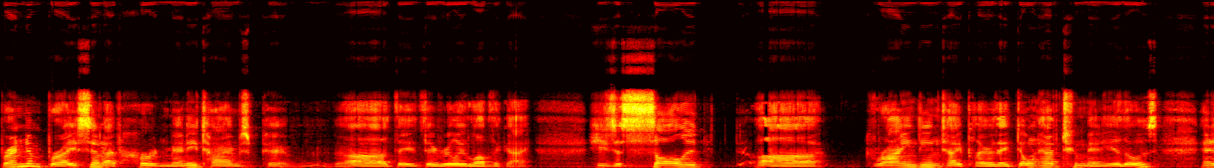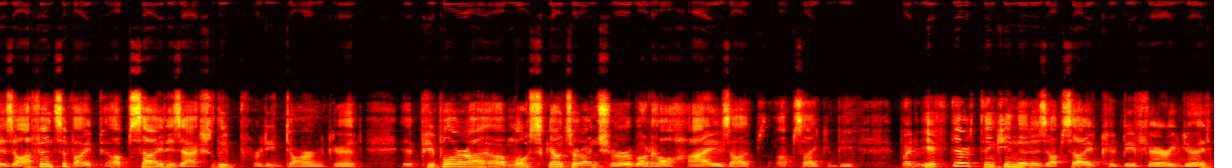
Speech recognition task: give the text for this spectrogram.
Brendan Brisson, I've heard many times, uh, they, they really love the guy. He's a solid, uh, grinding type player. They don't have too many of those. And his offensive upside is actually pretty darn good. People are, uh, most scouts are unsure about how high his upside could be. But if they're thinking that his upside could be very good,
